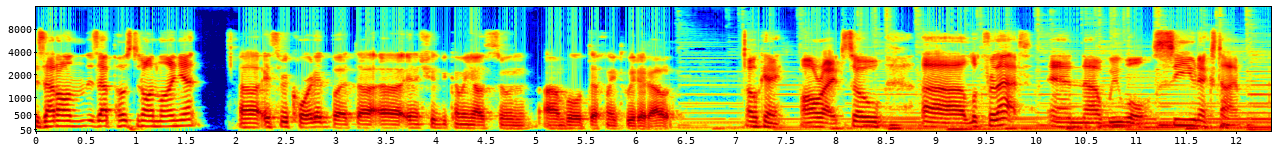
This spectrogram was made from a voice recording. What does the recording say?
is that on is that posted online yet? Uh, it's recorded, but uh, uh, and it should be coming out soon. Um, we'll definitely tweet it out. Okay, all right. So uh, look for that, and we will see you next time.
